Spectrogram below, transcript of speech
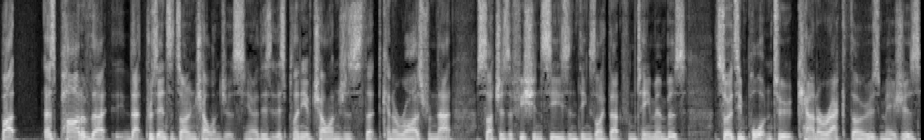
But as part of that, that presents its own challenges. You know, there's, there's plenty of challenges that can arise from that, such as efficiencies and things like that from team members. So it's important to counteract those measures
